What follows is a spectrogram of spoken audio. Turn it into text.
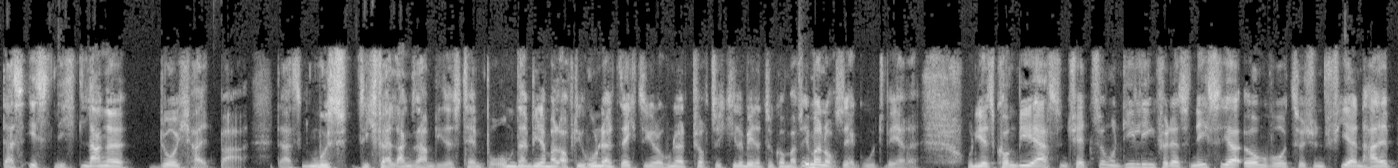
das ist nicht lange durchhaltbar. Das muss sich verlangsamen, dieses Tempo, um dann wieder mal auf die 160 oder 140 Kilometer zu kommen, was immer noch sehr gut wäre. Und jetzt kommen die ersten Schätzungen und die liegen für das nächste Jahr irgendwo zwischen viereinhalb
